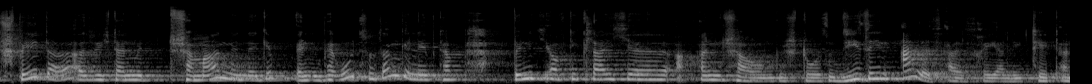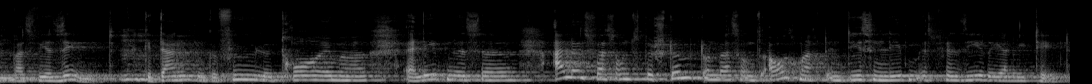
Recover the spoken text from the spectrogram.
später, als ich dann mit Schamanen in, Ägypten, in Peru zusammengelebt habe, bin ich auf die gleiche Anschauung gestoßen. Sie sehen alles als Realität an, was wir sind. Mhm. Gedanken, Gefühle, Träume, Erlebnisse. Alles, was uns bestimmt und was uns ausmacht in diesem Leben, ist für sie Realität.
